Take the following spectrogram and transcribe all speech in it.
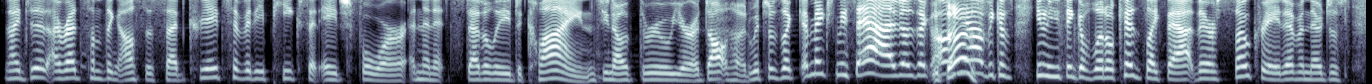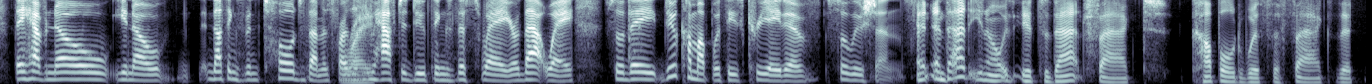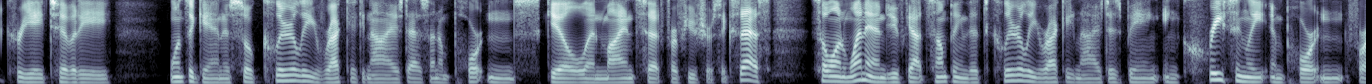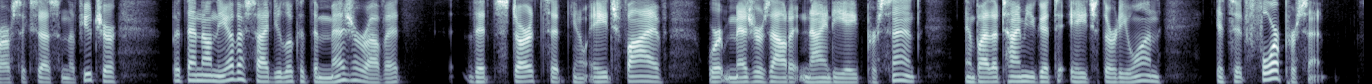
And I did, I read something else that said creativity peaks at age four and then it steadily declines, you know, through your adulthood, which was like, it makes me sad. I was like, It oh, does. yeah, because, you know, you think of little kids like that. They're so creative and they're just, they have no, you know, nothing's been told to them as far as like, you have to do things this way or that way. So they do come up with these creative solutions. And and that you know it, it's that fact coupled with the fact that creativity once again is so clearly recognized as an important skill and mindset for future success. So on one end you've got something that's clearly recognized as being increasingly important for our success in the future, but then on the other side you look at the measure of it that starts at, you know, age 5 where it measures out at 98% and by the time you get to age 31 it's at 4%.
